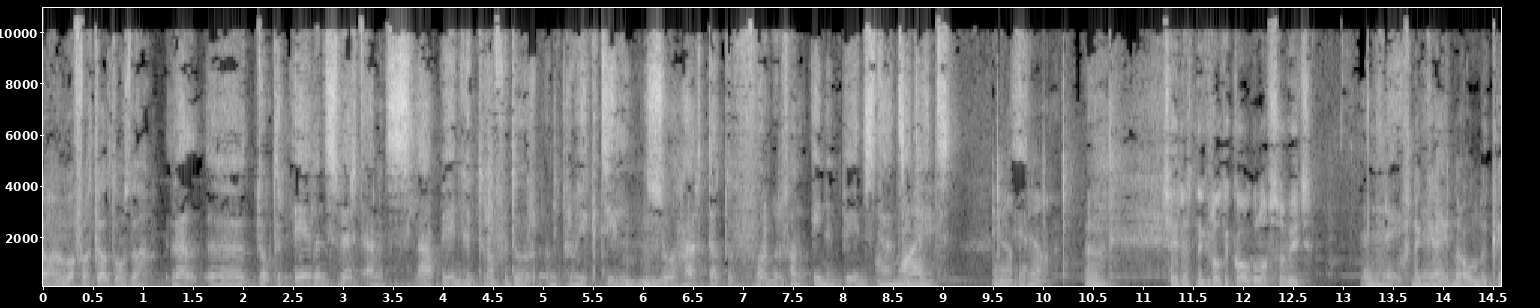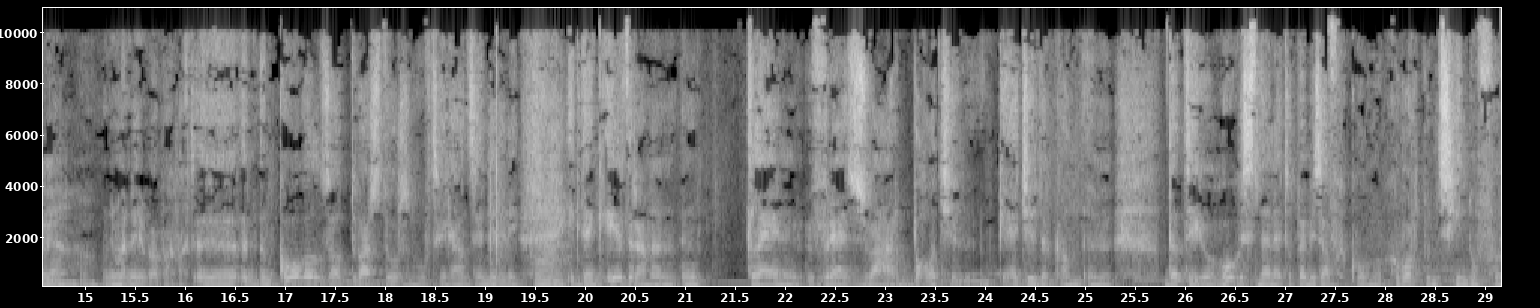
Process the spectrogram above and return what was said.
en wat vertelt ons dat? Wel, eh, dokter Elens werd aan het slaapbeen getroffen door een projectiel. Zo hard dat de vorm ervan in het been staat. Amai. het? Ja, Ja. ja. Ja. Zeg, dat is een grote kogel of zoiets? Nee. Of een nee, kei, een ronde kei. Nee, maar nee, wacht, wacht. wacht. Eh, een, een kogel zou dwars door zijn hoofd gegaan zijn. Nee, nee, nee. Ik denk eerder aan een, een klein, vrij zwaar balletje, een keitje, dat kan, eh, dat tegen hoge snelheid op hem is afgekomen. Geworpen misschien, of... eh,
